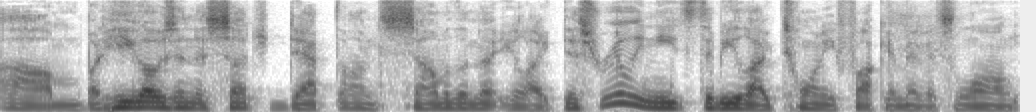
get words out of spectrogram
Um, but he goes into such depth on some of them that you're like, this really needs to be like 20 fucking minutes long.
